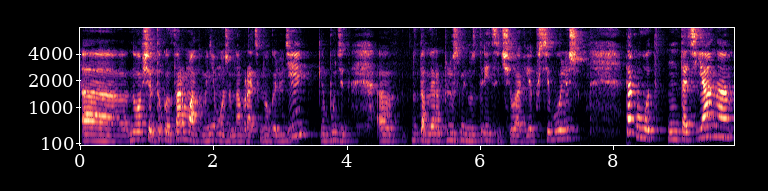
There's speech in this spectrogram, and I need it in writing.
э, ну, вообще, такой формат мы не можем набрать много людей. Будет, э, ну, там, наверное, плюс-минус 30 человек всего лишь. Так вот, Татьяна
